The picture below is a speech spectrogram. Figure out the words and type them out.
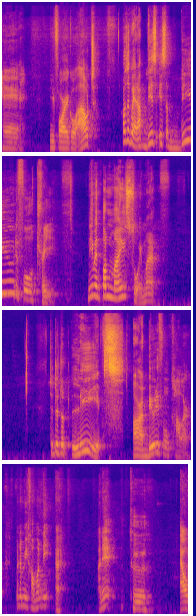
hair before I go out ข้อสิบแปดครับ This is a beautiful tree นี่เป็นต้นไม้ที่สวยมากจุดๆ leaves are a beautiful color มันจะมีคำว่านี้อะ อันนี้คือ L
